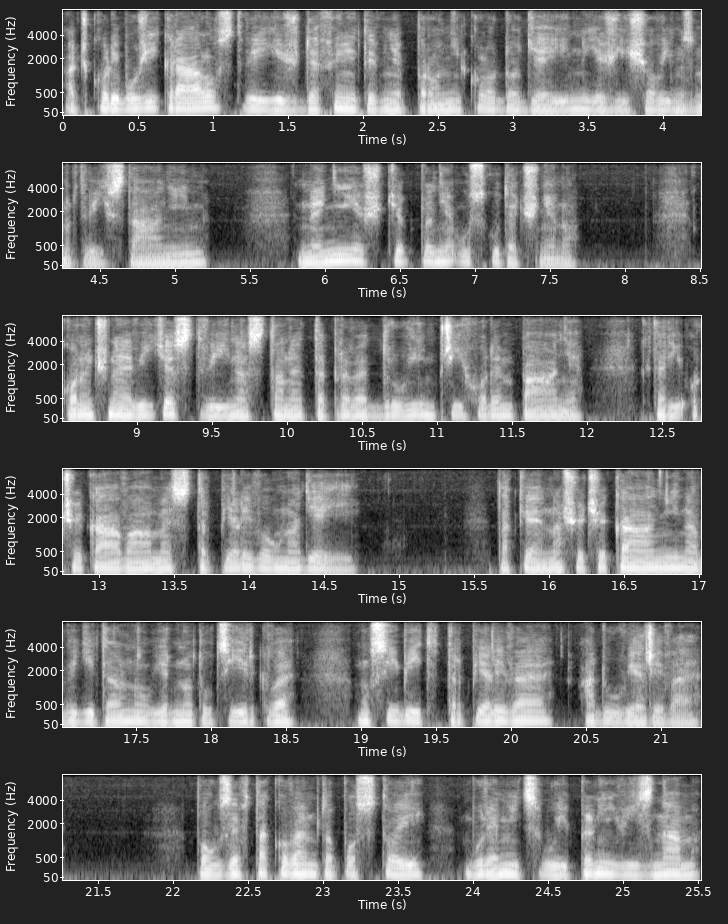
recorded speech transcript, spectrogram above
Ačkoliv Boží království již definitivně proniklo do dějin Ježíšovým zmrtvých stáním, není ještě plně uskutečněno. Konečné vítězství nastane teprve druhým příchodem páně, který očekáváme s trpělivou nadějí. Také naše čekání na viditelnou jednotu církve musí být trpělivé a důvěřivé. Pouze v takovémto postoji bude mít svůj plný význam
